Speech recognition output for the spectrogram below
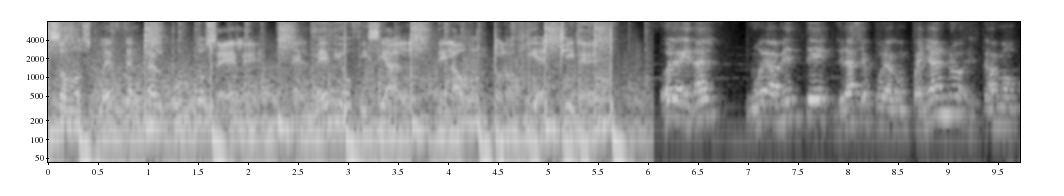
Somos webdental.cl, el medio oficial de la odontología en Chile. Hola, ¿qué tal? Nuevamente, gracias por acompañarnos. Estamos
